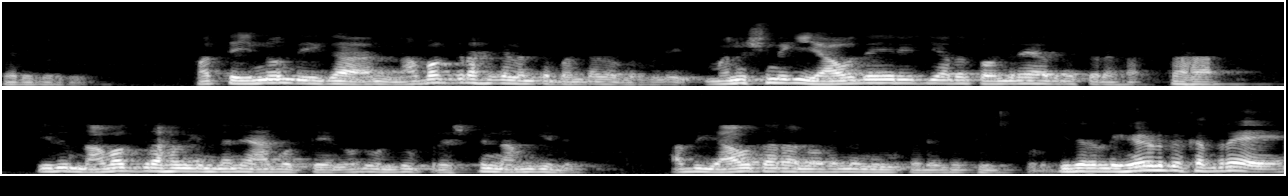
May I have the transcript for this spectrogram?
ಸರಿ ಗುರುಗಳು. ಮತ್ತು ಇನ್ನೊಂದು ಈಗ ನವಗ್ರಹಗಳಂತ ಬಂದಾಗ ಗುರುಗಳೇ, ಮನುಷ್ಯನಿಗೆ ಯಾವುದೇ ರೀತಿಯಾದ ತೊಂದರೆ ಆದರೂ ಸಹ ಸಹ ಇದು ನವಗ್ರಹಗಳಿಂದನೇ ಆಗುತ್ತೆ ಅನ್ನೋದು ಒಂದು ಪ್ರಶ್ನೆ ನಮಗಿದೆ. ಅದು ಯಾವ ಥರ ಅನ್ನೋದನ್ನು ನಿಮ್ಮ ಕಡೆಯಿಂದ ತಿಳಿಸ್ಕೊಡಿ. ಇದರಲ್ಲಿ ಹೇಳಬೇಕಂದ್ರೆ,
